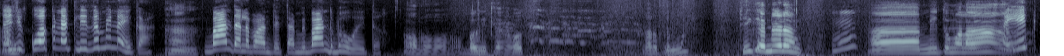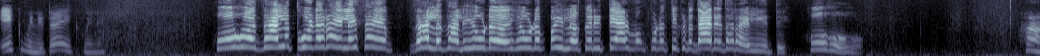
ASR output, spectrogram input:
त्याची कोकणातली जमीन आहे का? हा. बांधाला बांधत आम्ही बांध भाऊ इथं. ओ बाबा बघितलं का बघ. करतो ना मग. ठीक आहे मॅडम. हम्म? आ, मी तुम्हाला एक एक मिनिट हा एक मिनिट. हो हो झालं थोडं राहिलंय साहेब. झालं झालं. एवढं एवढं पहिलं करीत तयार मग पुन्हा तिकडे दारे धरायला येते. हो हो हो. हा.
